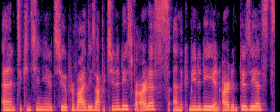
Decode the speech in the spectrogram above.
and to continue to provide these opportunities for artists and the community and art enthusiasts.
